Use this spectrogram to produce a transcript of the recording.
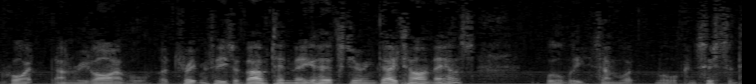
quite unreliable. But frequencies above 10 megahertz during daytime hours will be somewhat more consistent.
